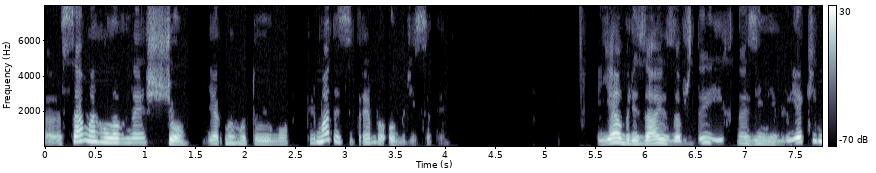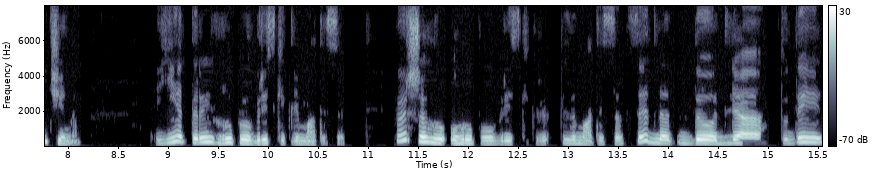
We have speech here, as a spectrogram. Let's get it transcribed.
Е, Саме головне, що, як ми готуємо, кліматиси треба обрізати. Я обрізаю завжди їх на зимівлю. Яким чином? Є три групи обрізки кліматиси. Перша група обрізки клі- кліматисів це для, для туди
